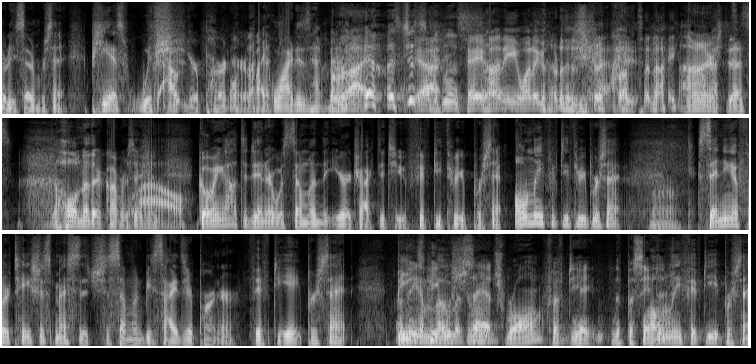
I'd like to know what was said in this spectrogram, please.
37%. P.S. without your partner. Like, why does that matter? Right. I was just gonna Hey, honey, you want to go to the strip club tonight? I don't understand. That's a whole nother conversation. Wow. Going out to dinner with someone that you're attracted to, 53%. Only 53%. Sending a flirtatious message to someone besides your partner, 58%. Are Being these people that say it's wrong? 58, the percentage? Only 58% say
